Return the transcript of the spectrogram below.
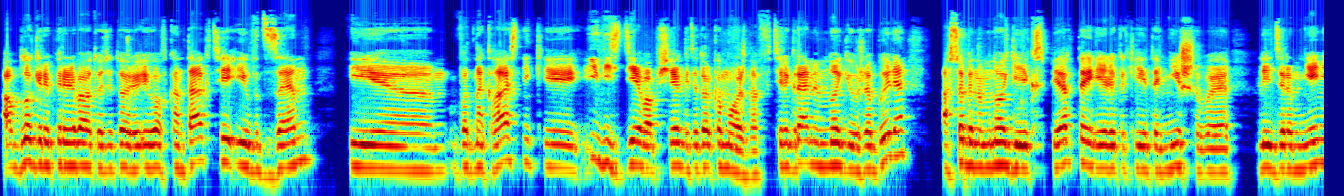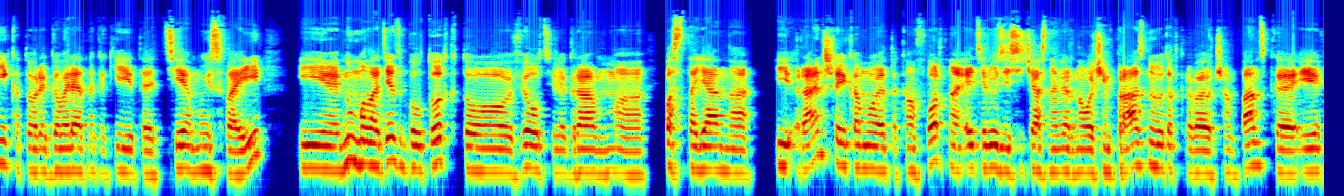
А блогеры переливают аудиторию и во ВКонтакте, и в Дзен, и э, в Одноклассники, и везде вообще, где только можно. В Телеграме многие уже были, особенно многие эксперты или какие-то нишевые лидеры мнений, которые говорят на какие-то темы свои. И, ну, молодец был тот, кто вел Телеграм э, постоянно и раньше, и кому это комфортно. Эти люди сейчас, наверное, очень празднуют, открывают шампанское и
